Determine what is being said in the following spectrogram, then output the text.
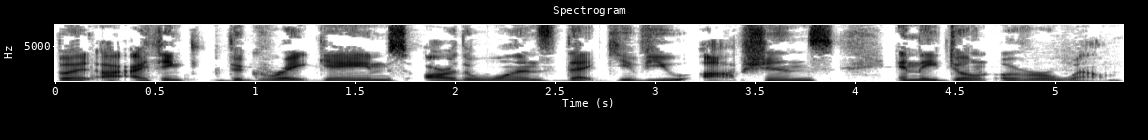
But I, I think the great games are the ones that give you options and they don't overwhelm.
